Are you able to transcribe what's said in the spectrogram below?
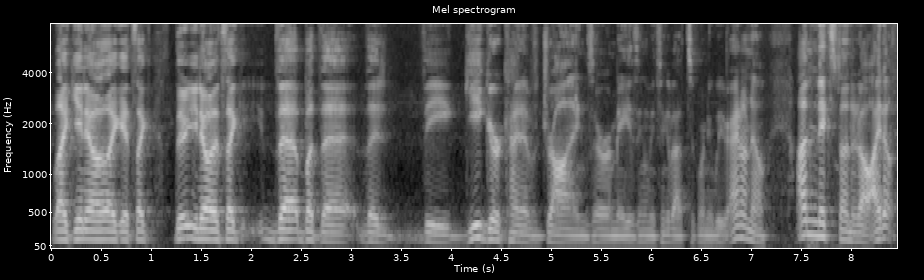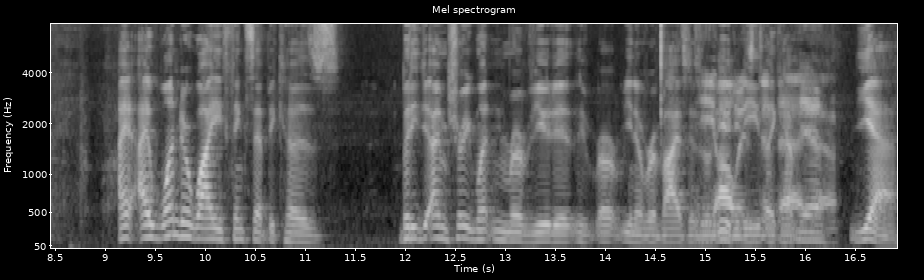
Like you know, like it's like there. You know, it's like the but the the the Giger kind of drawings are amazing. When we think about Sigourney Weaver, I don't know. I'm mixed on it all. I don't. I I wonder why he thinks that because. But he, I'm sure he went and reviewed it, or you know, revised his he review. did he did like that have? Yeah. Yeah.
